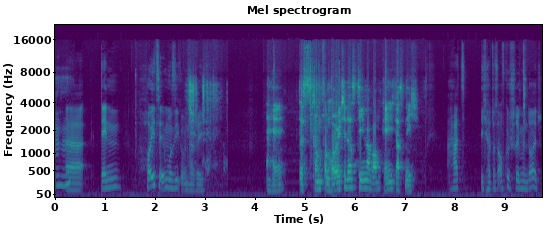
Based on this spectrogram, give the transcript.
Mhm. Äh, denn heute im Musikunterricht Hä? Das kommt von heute, das Thema. Warum kenne ich das nicht? hat, ich habe das aufgeschrieben in Deutsch.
